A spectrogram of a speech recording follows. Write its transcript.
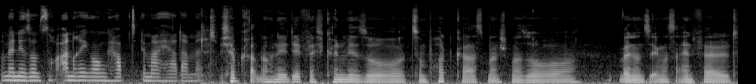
Und wenn ihr sonst noch Anregungen habt, immer her damit. Ich habe gerade noch eine Idee, vielleicht können wir so zum Podcast manchmal so, wenn uns irgendwas einfällt,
